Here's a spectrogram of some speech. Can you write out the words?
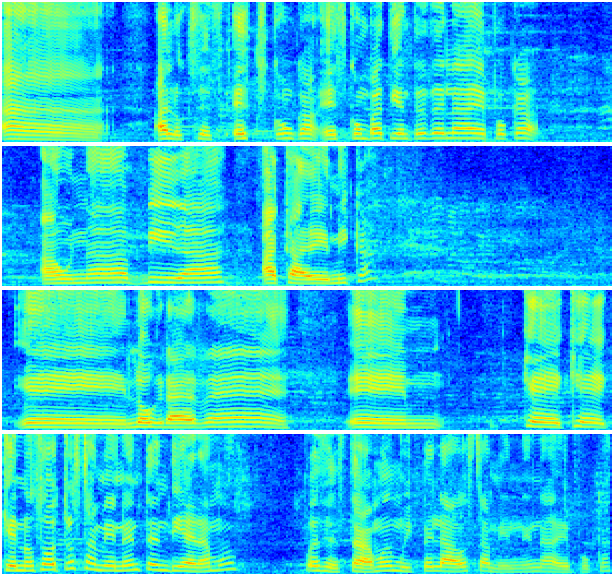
a, los excombatientes de la época a una vida académica, eh, lograr em, que, nosotros también entendiéramos, pues estábamos muy pelados también en la época,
